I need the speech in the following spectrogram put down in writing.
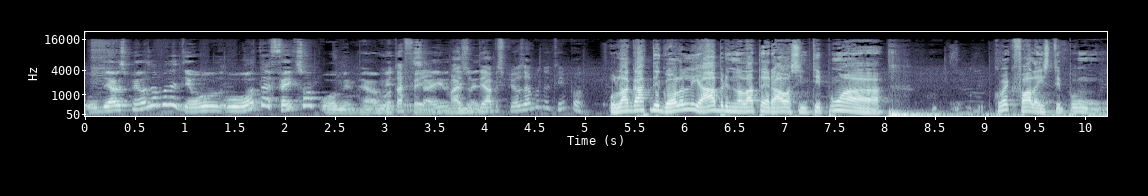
o Diabo Espinhoso é bonitinho. O, o outro é fake só porra mesmo, O realmente. outro é feio. Mas o medo. diabo espinhoso é bonitinho, pô. O lagarto de gola ele abre na lateral, assim, tipo uma. Como é que fala isso? Tipo um.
